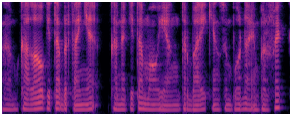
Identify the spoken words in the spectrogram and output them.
um, kalau kita bertanya karena kita mau yang terbaik, yang sempurna, yang perfect,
